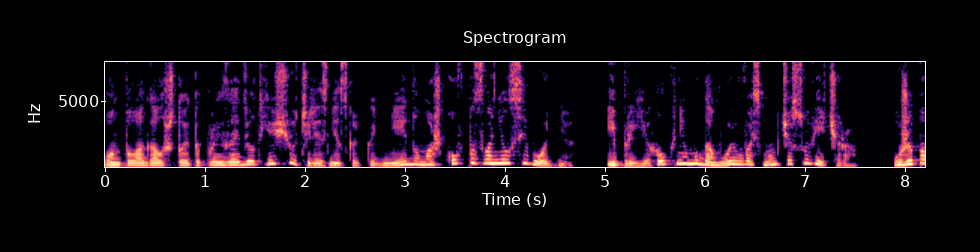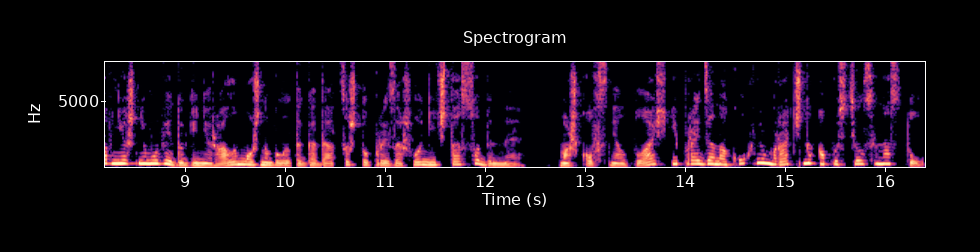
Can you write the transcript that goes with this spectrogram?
Он полагал, что это произойдет еще через несколько дней, но Машков позвонил сегодня и приехал к нему домой в восьмом часу вечера. Уже по внешнему виду генерала можно было догадаться, что произошло нечто особенное. Машков снял плащ и, пройдя на кухню, мрачно опустился на стул.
